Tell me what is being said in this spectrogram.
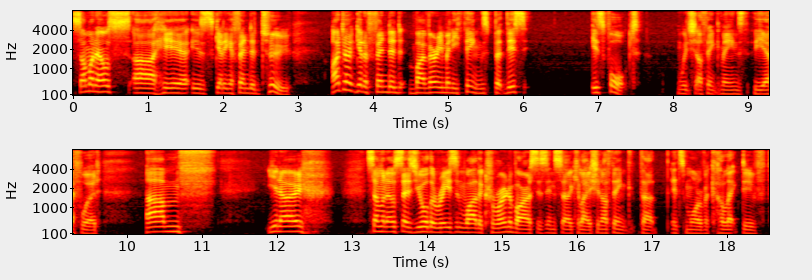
Someone else uh, here is getting offended too. I don't get offended by very many things, but this is forked, which I think means the F word. Um, you know, someone else says you're the reason why the coronavirus is in circulation. I think that it's more of a collective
